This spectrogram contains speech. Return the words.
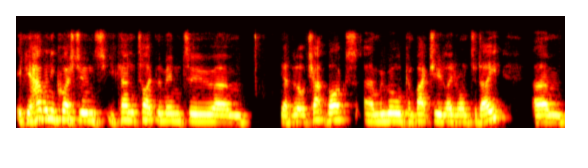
if you have any questions, you can type them into um, yeah the little chat box, and we will come back to you later on today. Um,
